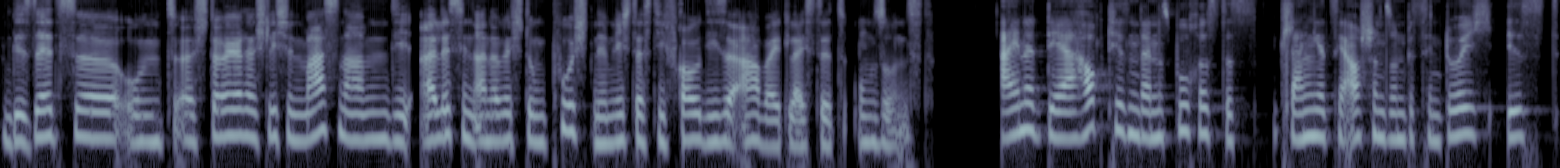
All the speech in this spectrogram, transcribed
Gesetze und äh, steuerrechtliche Maßnahmen, die alles in eine Richtung pusht, nämlich dass die Frau diese Arbeit leistet umsonst. Eine der Hauptthesen deines Buches, das klang jetzt ja auch schon so ein bisschen durch, ist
